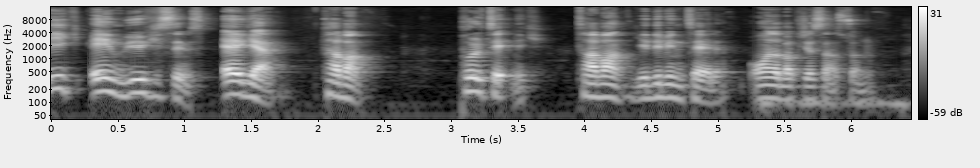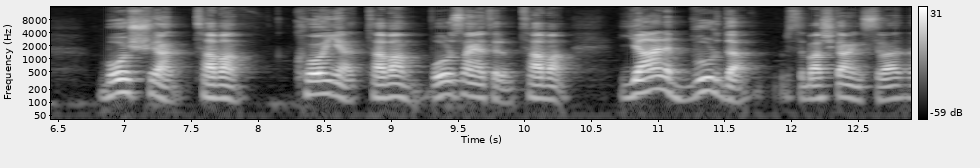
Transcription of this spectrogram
İlk en büyük hissemiz Ege tavan. Politeknik tavan 7000 TL. Ona da bakacağız az sonra. Boş fren tavan. Konya tavan. Borsan yatırım tavan. Yani burada mesela başka hangisi var?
